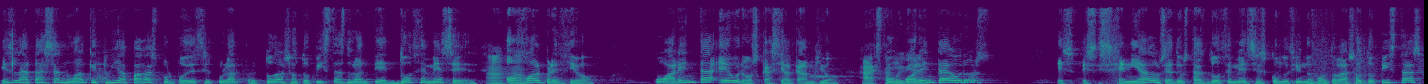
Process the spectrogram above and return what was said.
es la tasa anual que tú ya pagas por poder circular por todas las autopistas durante 12 meses. Ajá. Ojo al precio. 40 euros casi al cambio. Ah, está Con muy bien. 40 euros es, es- es genial. O sea, tú estás 12 meses conduciendo por todas las autopistas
